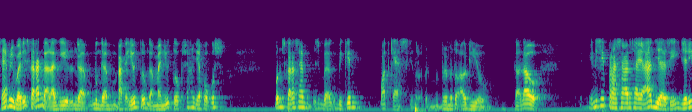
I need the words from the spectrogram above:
saya pribadi sekarang nggak lagi nggak nggak pakai YouTube nggak main YouTube. Saya hanya fokus pun sekarang saya bikin podcast gitu loh berbentuk audio. Nggak tahu ini sih perasaan saya aja sih. Jadi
